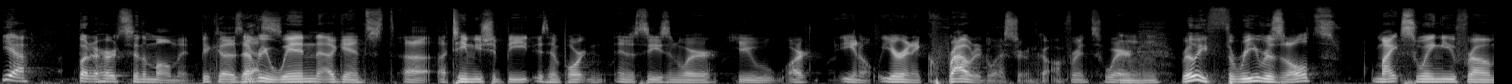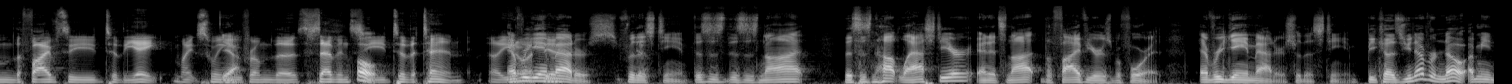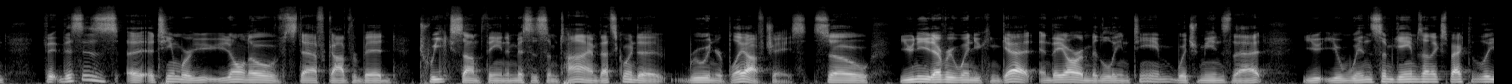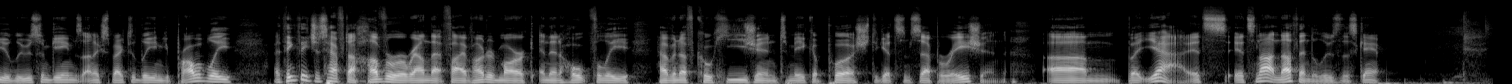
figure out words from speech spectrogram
Yeah, but it hurts in the moment because every Yes. win against uh, a team you should beat is important in a season where you are, you know, you're in a crowded Western Conference where Mm-hmm. really three results might swing you from the five seed to the eight, might swing Yeah. you from the seven seed to the ten. Uh, you know, Every at game matters for this team. This is this is not this is not last year and it's not the 5 years before it. Every game matters for this team because you never know. I mean, th- this is a, a team where you, you don't know if Steph, God forbid, tweaks something and misses some time. That's going to ruin your playoff chase. So you need every win you can get, and they are a middling team, which means that you you win some games unexpectedly, you lose some games unexpectedly, and you probably I think they just have to hover around that 500 mark and then hopefully have enough cohesion to make a push to get some separation. Um, but yeah, it's it's not nothing to lose this game.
